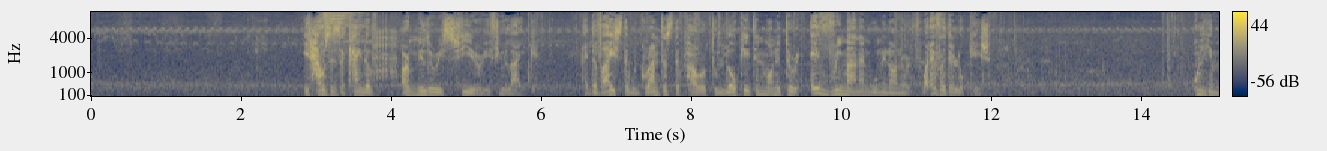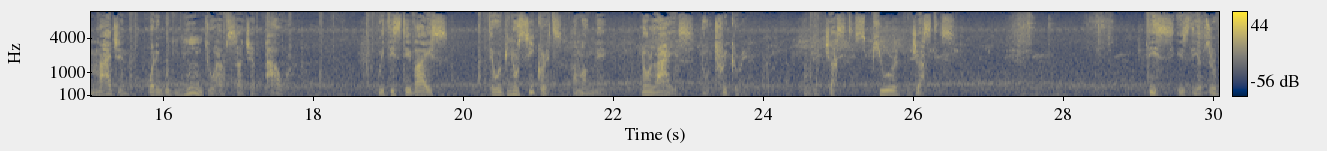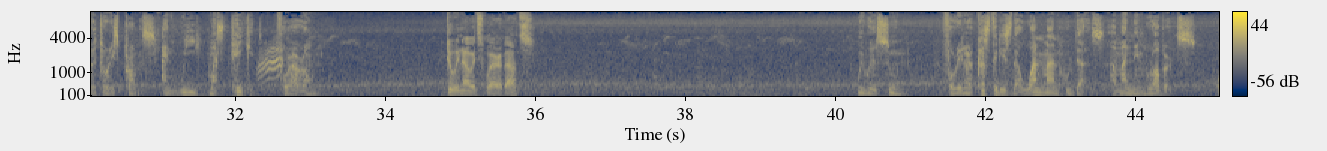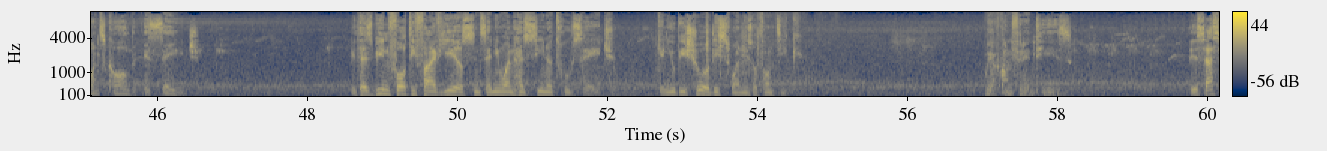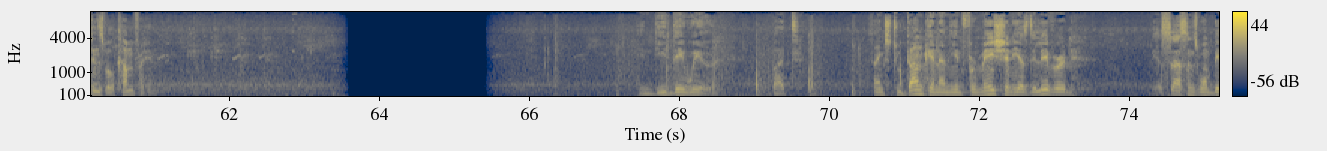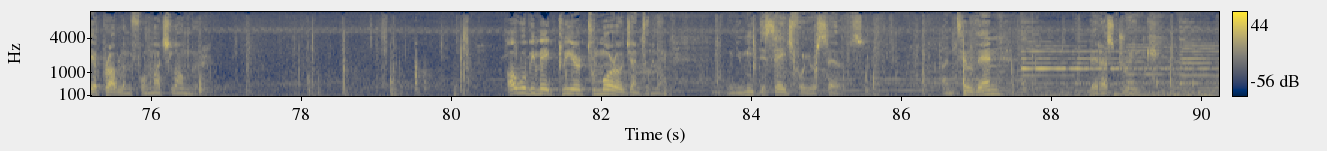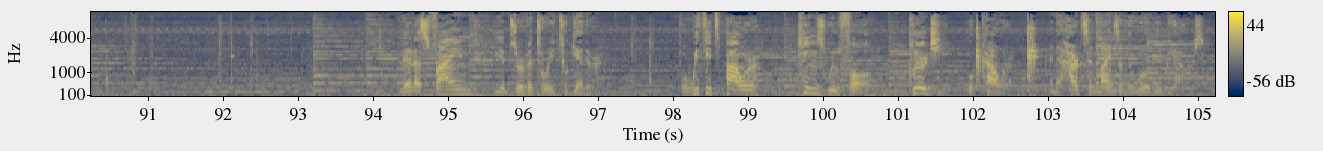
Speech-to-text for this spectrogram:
It houses a kind of armillary sphere, if you like. A device that would grant us the power to locate and monitor every man and woman on Earth, whatever their location. Only imagine what it would mean to have such a power. With this device, there would be no secrets among men, no lies, no trickery. Only justice, pure justice. This is the Observatory's promise, and we must take it for our own. Do we know its whereabouts? We will soon. For in our custody is the one man who does, a man named Roberts, once called a sage. It has been 45 years since anyone has seen a true sage. Can you be sure this one is authentic? We are confident he is. The assassins will come for him. Indeed they will. But thanks to Duncan and the information he has delivered, the assassins won't be a problem for much longer. All will be made clear tomorrow, gentlemen, when you meet the sage for yourselves. Until then, let us drink. Let us find the observatory together. For with its power, Kings will fall, clergy will cower, and the hearts and minds of the world will be ours.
